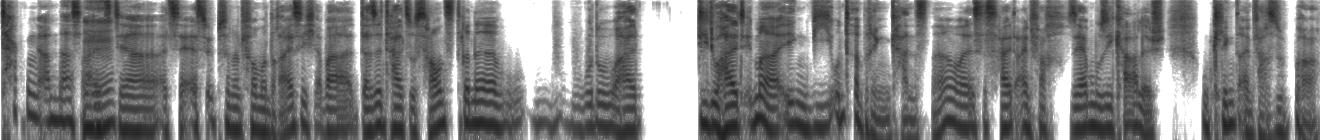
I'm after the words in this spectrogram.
Tacken anders mhm. als der, als der SY35, aber da sind halt so Sounds drinne, wo du halt, die du halt immer irgendwie unterbringen kannst, ne? Weil es ist halt einfach sehr musikalisch und klingt einfach super.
